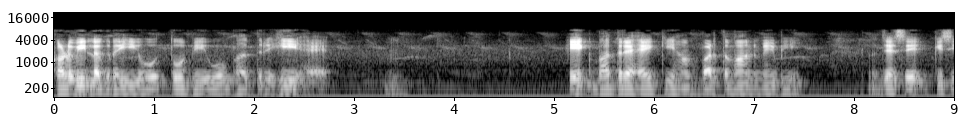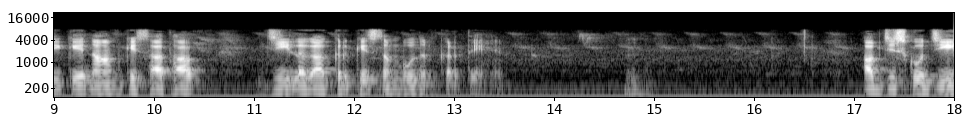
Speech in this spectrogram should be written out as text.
कड़वी लग रही हो तो भी वो भद्र ही है। एक भद्र है कि हम वर्तमान में भी, जैसे किसी के नाम के साथ आप जी लगा करके संबोधन करते हैं। अब जिसको जी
